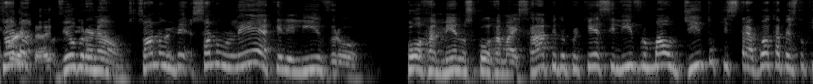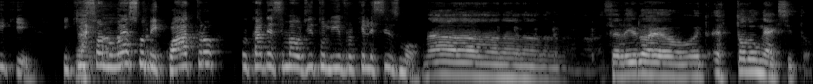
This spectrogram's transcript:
só não viu, Brunão? Só não, só não lê aquele livro Corra Menos, Corra Mais Rápido, porque esse livro maldito que estragou a cabeça do Kiki. Kiki só não é sub 4 por causa desse maldito livro que ele cismou. Não, não, não, não, não, não. Esse livro é, é todo um êxito.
